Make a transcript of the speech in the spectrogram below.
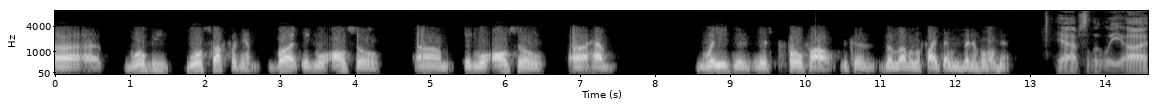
uh, will be, will suck for him, but it will also, um, it will also, uh, have raised his, his profile because the level of fight that we've been involved in. Yeah, absolutely. Uh,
